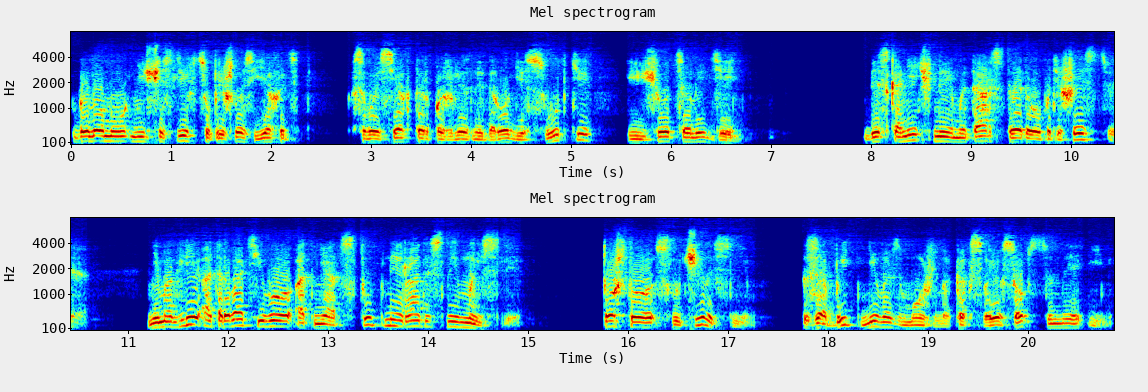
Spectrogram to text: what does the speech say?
Былому несчастливцу пришлось ехать в свой сектор по железной дороге сутки и еще целый день. Бесконечные мытарства этого путешествия не могли оторвать его от неотступной радостной мысли. То, что случилось с ним, забыть невозможно, как свое собственное имя.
